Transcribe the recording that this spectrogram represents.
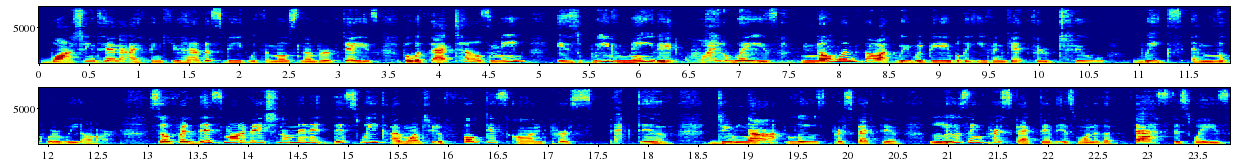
Washington, I think you have us beat with the most number of days. But what that tells me is we've made it quite a ways. No one thought we would be able to even get through two weeks, and look where we are. So, for this motivational minute this week, I want you to focus on perspective. Do not lose perspective. Losing perspective is one of the fastest ways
